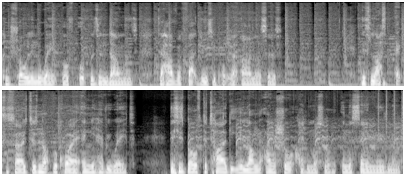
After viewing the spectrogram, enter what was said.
controlling the weight both upwards and downwards to have a fat juicy pump like Arnold says. This last exercise does not require any heavy weight. This is both to target your long and short head muscle in the same movement.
